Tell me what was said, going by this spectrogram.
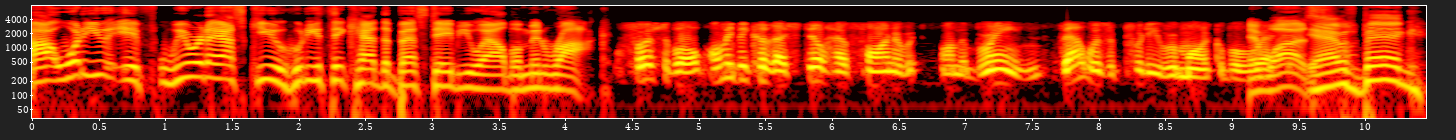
Uh, what do you? If we were to ask you, who do you think had the best debut album in rock? First of all, only because I still have Foreigner on the brain, that was a pretty remarkable It record. was. Yeah, it was big.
